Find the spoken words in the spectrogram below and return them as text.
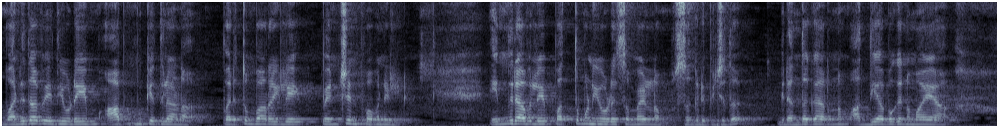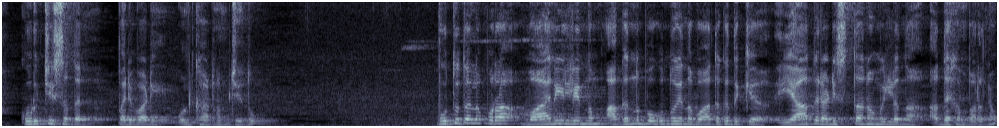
വനിതാ വേദിയുടെയും ആഭിമുഖ്യത്തിലാണ് പരുത്തുംപാറയിലെ പെൻഷൻ ഭവനിൽ ഇന്ന് രാവിലെ പത്ത് മണിയോടെ സമ്മേളനം സംഘടിപ്പിച്ചത്. ഗ്രന്ഥകാരനും അധ്യാപകനുമായ കുറിച്ചി സദൻ പരിപാടി ഉദ്ഘാടനം ചെയ്തു. പുതുതലമുറ വായനയിൽ നിന്നും അകന്നു പോകുന്നു എന്ന വാദഗതിക്ക് യാതൊരു അടിസ്ഥാനവുമില്ലെന്ന് അദ്ദേഹം പറഞ്ഞു.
